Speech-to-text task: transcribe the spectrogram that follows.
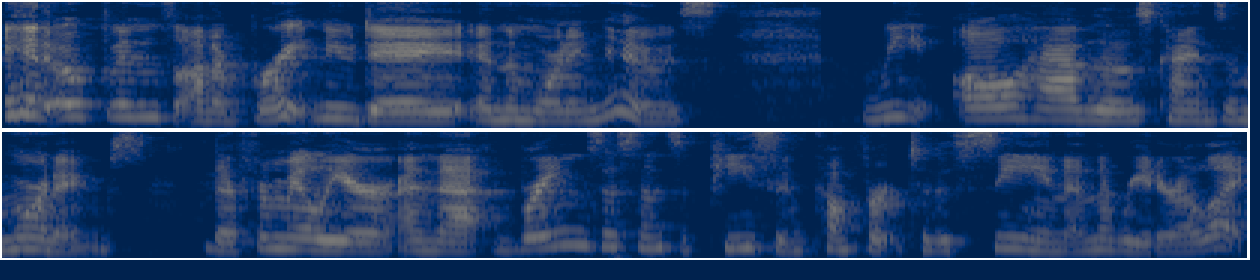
It opens on a bright new day in the morning news. We all have those kinds of mornings. They're familiar, and that brings a sense of peace and comfort to the scene and the reader alike.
